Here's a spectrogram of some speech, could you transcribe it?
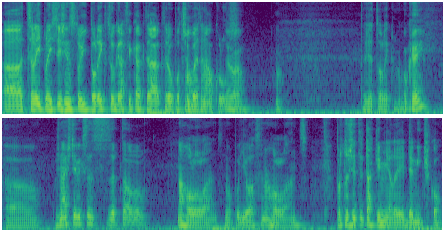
uh, celý PlayStation stojí tolik, co grafika, která, kterou potřebujete na Oculus. Jo, jo. Takže tolik, no. OK. Uh, možná ještě bych se zeptal na HoloLens, nebo podíval se na HoloLens, protože ty taky měli demíčko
